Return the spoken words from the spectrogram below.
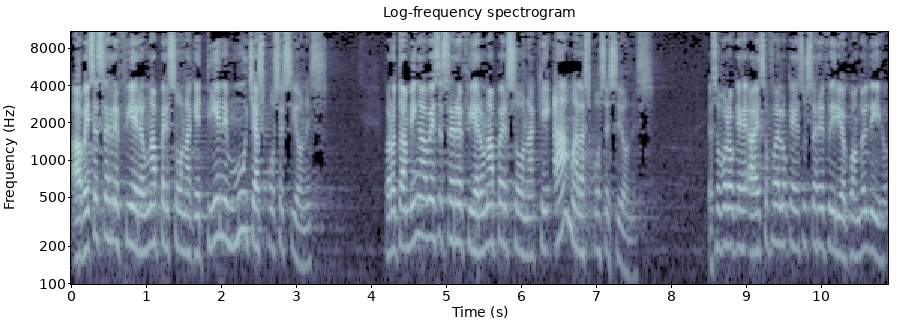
A veces se refiere a una persona que tiene muchas posesiones, pero también a veces se refiere a una persona que ama las posesiones. Eso fue lo que, a eso fue lo que Jesús se refirió cuando él dijo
